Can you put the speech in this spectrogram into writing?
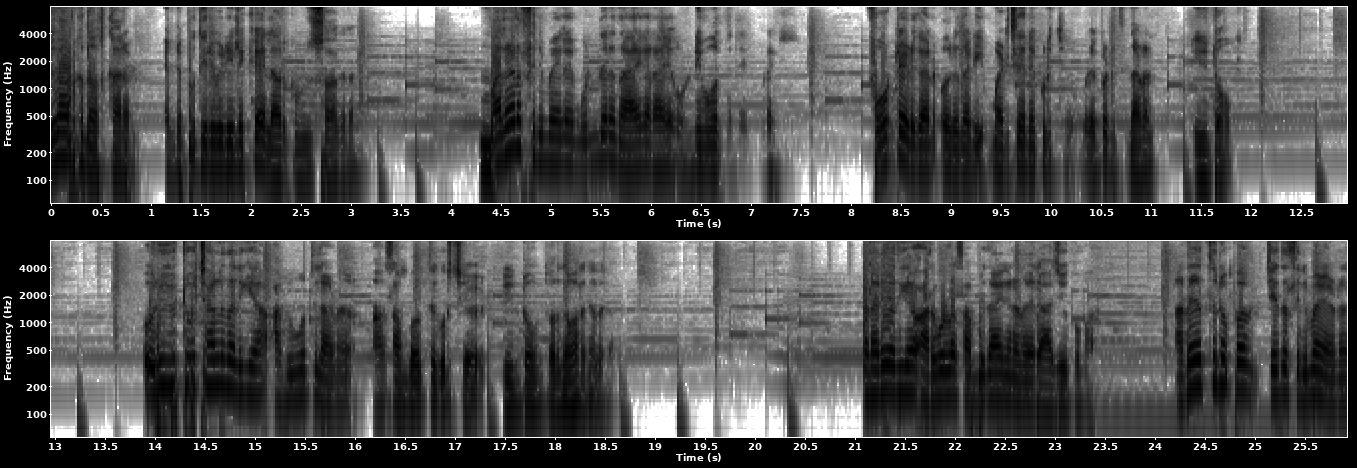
എല്ലാവർക്കും നമസ്കാരം. എന്റെ പുതിയൊരു വീഡിയോയിലേക്ക് എല്ലാവർക്കും സ്വാഗതം. മലയാള സിനിമയിലെ മുൻനിര നായകനായ ഉണ്ണിമുഖത്തിന്റെ കൂടെ ഫോട്ടോ എടുക്കാൻ ഒരു നടി മടിച്ചതിനെക്കുറിച്ച് വെളിപ്പെടുത്തി നടൻ ടിനി ടോം. ഒരു യൂട്യൂബ് ചാനൽ നൽകിയ അഭിമുഖത്തിലാണ് ആ സംഭവത്തെക്കുറിച്ച് ടിനി ടോം തുറന്നു പറഞ്ഞത്. വളരെയധികം അറിവുള്ള സംവിധായകനാണ് രാജീവ് കുമാർ. അദ്ദേഹത്തിനൊപ്പം ചെയ്ത സിനിമയാണ്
